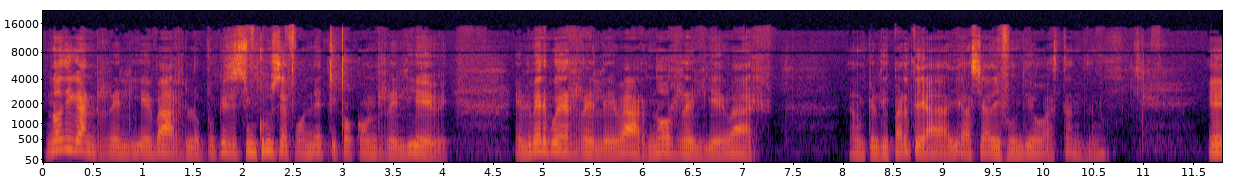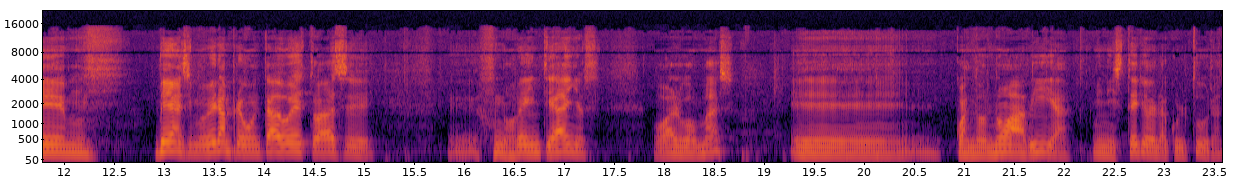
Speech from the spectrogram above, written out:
No digan relevarlo, porque ese es un cruce fonético con relieve. El verbo es relevar, no relievar, aunque el disparate ya, se ha difundido bastante. Em, vean, si me hubieran preguntado esto hace eh, unos 20 años o algo más, eh, cuando no había Ministerio de la Cultura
